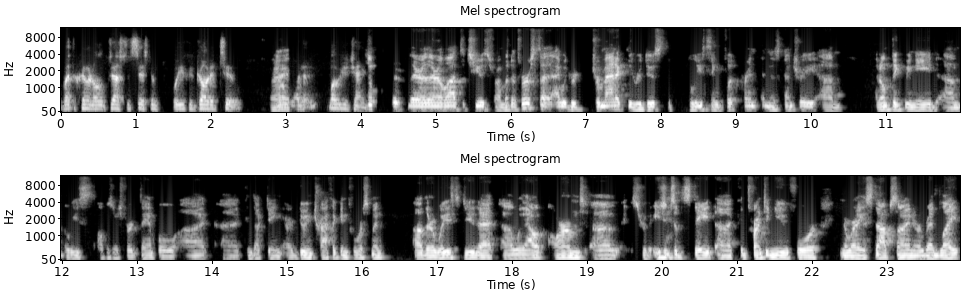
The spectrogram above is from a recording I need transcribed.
about the criminal justice system, where you could go to two? Right. What, what would you change? There, there are a lot to choose from. But at first, I, I would re- dramatically reduce the policing footprint in this country. Um, I don't think we need um, police officers, for example, uh, uh, conducting or doing traffic enforcement. Uh, there are ways to do that uh, without armed uh, sort of agents of the state uh, confronting you for you know running a stop sign or a red light.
